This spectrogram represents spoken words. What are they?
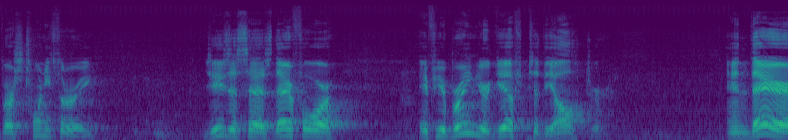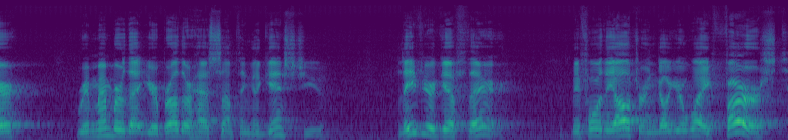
verse 23. Jesus says, Therefore, if you bring your gift to the altar, and there remember that your brother has something against you, leave your gift there before the altar and go your way. First,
